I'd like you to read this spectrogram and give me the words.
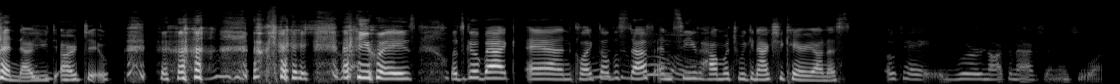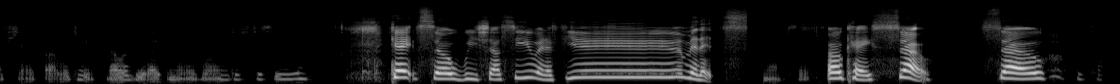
and now you are too. okay. Anyways, let's go back and collect all the stuff and see how much we can actually carry on us. Okay, we're not gonna actually make you watch this. That would take. That would be like really boring just to see you. Okay, so we shall see you in a few minutes. Okay, so, so, Oh,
